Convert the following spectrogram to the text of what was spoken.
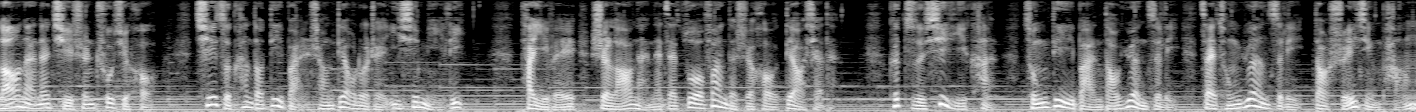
老奶奶起身出去后，妻子看到地板上掉落着一些米粒，他以为是老奶奶在做饭的时候掉下的，可仔细一看，从地板到院子里，再从院子里到水井旁，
